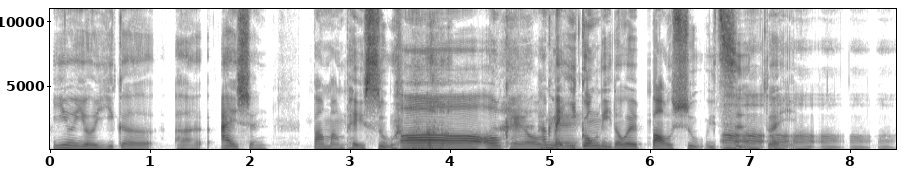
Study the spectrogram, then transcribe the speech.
因为有一个呃爱神。帮忙配速哦，OK OK，他每一公里都会报数一次，对，嗯嗯嗯嗯。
